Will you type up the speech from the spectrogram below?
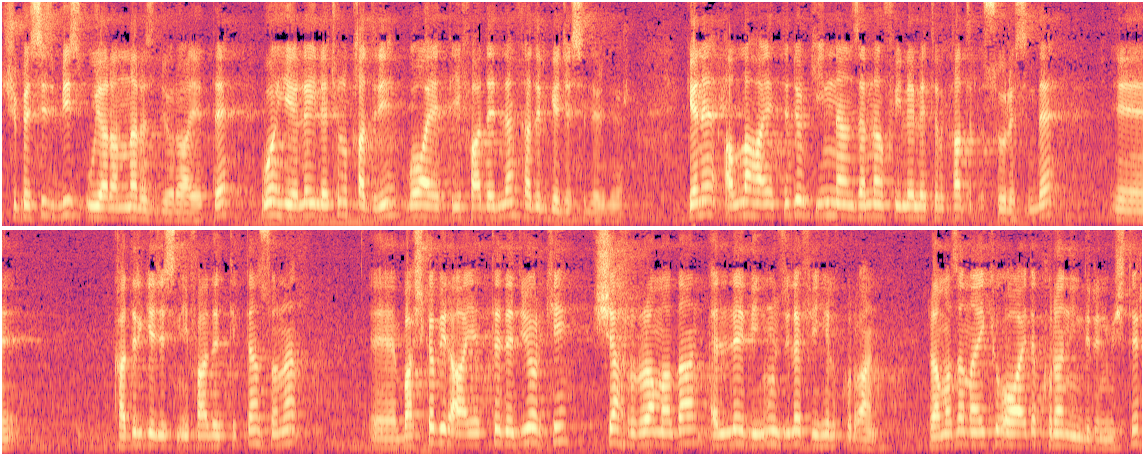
Şüphesiz biz uyaranlarız diyor ayette. Ve hiye leyletul kadri bu ayette ifade edilen Kadir gecesidir diyor. Gene Allah ayette diyor ki inna enzelnahu fi leyletil kadr suresinde e, Kadir gecesini ifade ettikten sonra e, başka bir ayette de diyor ki Şehr Ramazan ellezî unzile fihil Kur'an. Ramazan ayı ki o ayda Kur'an indirilmiştir.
